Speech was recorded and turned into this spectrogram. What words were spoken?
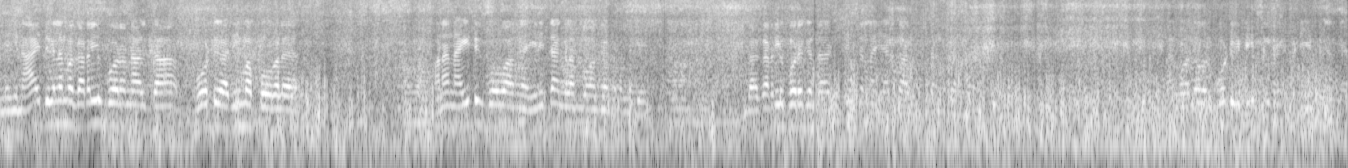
இன்னைக்கு ஞாயிற்றுக்கிழமை கடலுக்கு போகிற நாள் தான். போட்டுக்கு அதிகமாக போகலை. ஆனால் நைட்டுக்கு போவாங்க. இனி தான் கிளம்புவாங்க கடலுக்கு. இந்த கடலுக்கு போகிறதுக்கு இந்த டீசல்லாம் ஏற்க ஆரம்பிச்சிட்டாங்க அங்கே வந்து ஒரு போட்டுக்கு டீசல் ரெடி பண்ணிக்கிட்டு இருக்காங்க.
